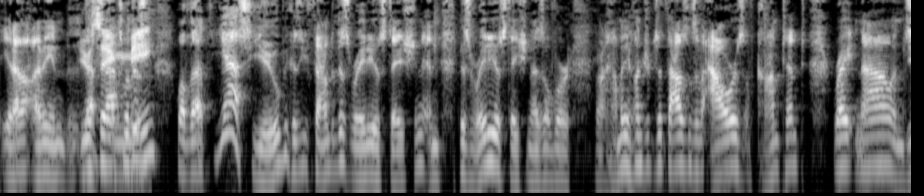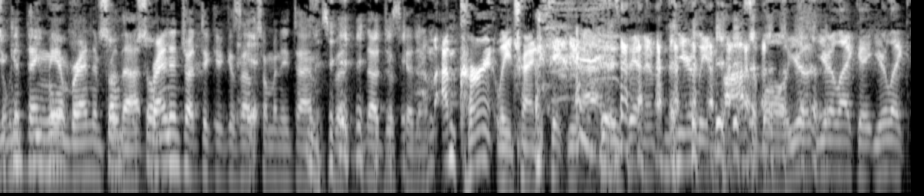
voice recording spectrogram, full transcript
You know, I mean, You're that's, saying that's what me? This, well, that's yes, you because you founded this radio station, and this radio station has over uh, how many hundreds of thousands of hours of content right now, and so you many can thank people, me and Brandon so- for that. so Brandon many- tried to kick us out so many times, but no, just kidding. I'm, I'm currently trying to kick you out. It's been nearly impossible. You're you're like a you're like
